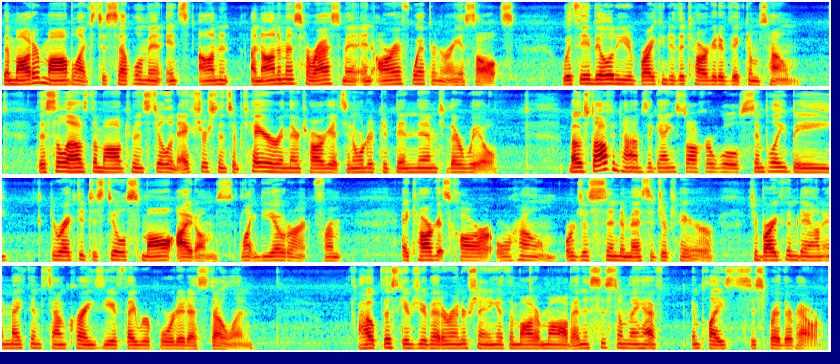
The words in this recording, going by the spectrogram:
The modern mob likes to supplement its on, anonymous harassment and RF weaponry assaults with the ability to break into the targeted victim's home. This allows the mob to instill an extra sense of terror in their targets in order to bend them to their will. Most oftentimes, a gang stalker will simply be directed to steal small items like deodorant from a target's car or home, or just send a message of terror to break them down and make them sound crazy if they report it as stolen. I hope this gives you a better understanding of the modern mob and the system they have in place to spread their power.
